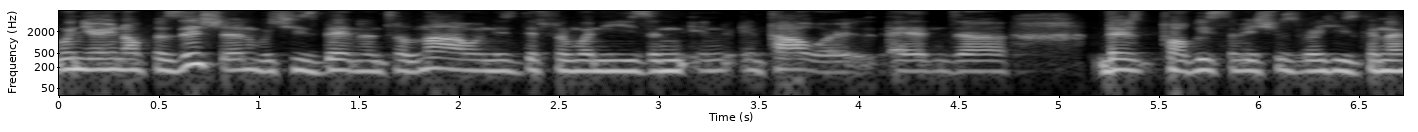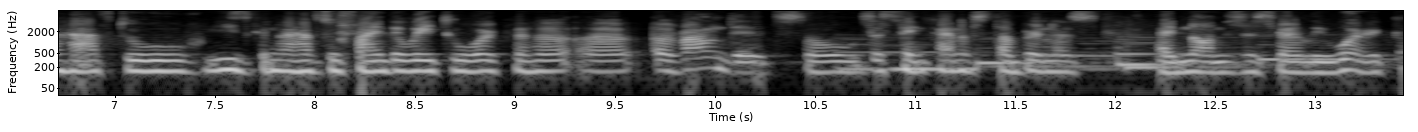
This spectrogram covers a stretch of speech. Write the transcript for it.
when you're in opposition, which he's been until now, and is different when he's in, in, in power. And uh, there's probably some issues where he's gonna have to he's gonna have to find a way to work uh, uh, around it. So the same kind of stubbornness might not necessarily work.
